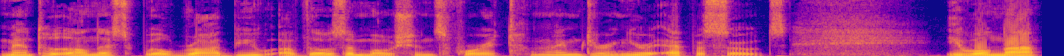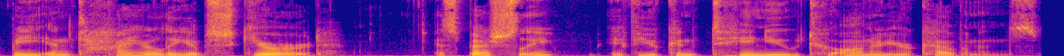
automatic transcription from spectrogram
Mental illness will rob you of those emotions for a time during your episodes. It will not be entirely obscured, especially if you continue to honor your covenants.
